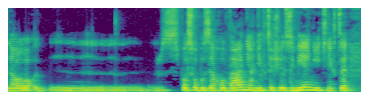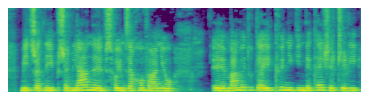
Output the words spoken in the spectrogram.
no, mm, sposobu zachowania, nie chce się zmienić, nie chce mieć żadnej przemiany w swoim zachowaniu. Mamy tutaj Königin Dekesie, czyli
